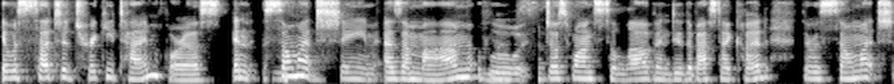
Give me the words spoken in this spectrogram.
it was such a tricky time for us and so mm-hmm. much shame as a mom who yes. just wants to love and do the best I could. There was so much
